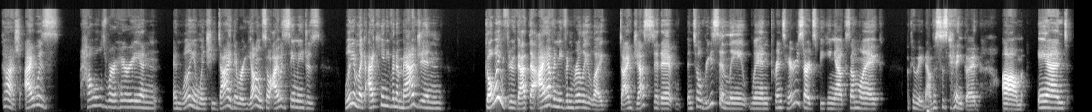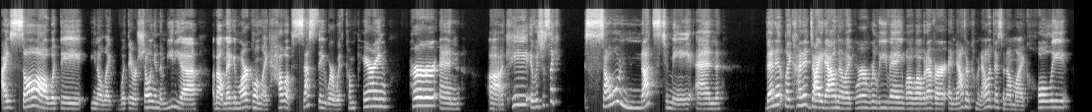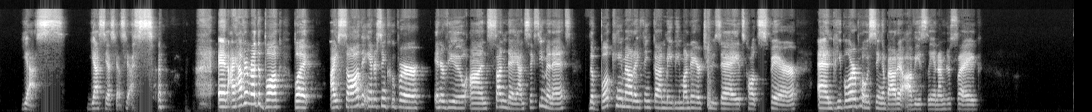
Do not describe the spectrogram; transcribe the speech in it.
gosh, I was how old were Harry and and William when she died? They were young. So I was the same age as William. Like, I can't even imagine going through that, that I haven't even really like digested it until recently when Prince Harry started speaking out. Cause I'm like, okay, wait, now this is getting good. Um, and I saw what they, you know, like what they were showing in the media about Meghan Markle and like how obsessed they were with comparing her and uh, Kate. It was just like so nuts to me. And then it like kind of died down. They're like, we're, we're leaving, blah, blah, whatever. And now they're coming out with this. And I'm like, holy yes. Yes, yes, yes, yes. and I haven't read the book, but I saw the Anderson Cooper interview on Sunday on 60 Minutes. The book came out, I think, on maybe Monday or Tuesday. It's called Spare. And people are posting about it, obviously. And I'm just like,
